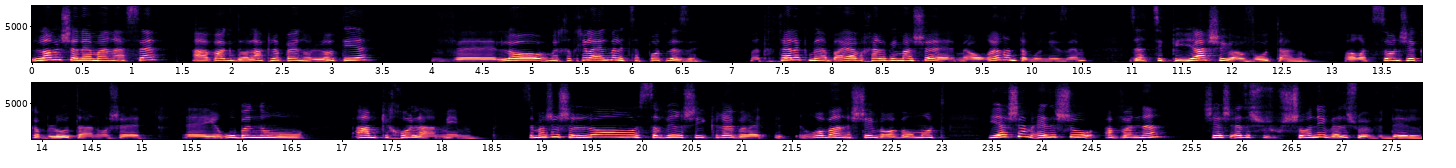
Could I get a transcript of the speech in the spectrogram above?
לא משנה מה נעשה, אהבה גדולה כלפינו לא תהיה, ולא, מלכתחילה אין מה לצפות לזה. זאת אומרת, חלק מהבעיה וחלק ממה שמעורר אנטגוניזם, זה הציפייה שיאהבו אותנו, או הרצון שיקבלו אותנו, או שיראו בנו עם ככל העמים. זה משהו שלא סביר שיקרה, ורוב האנשים ורוב האומות, יש שם איזושהי הבנה שיש איזשהו שוני ואיזשהו הבדל.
